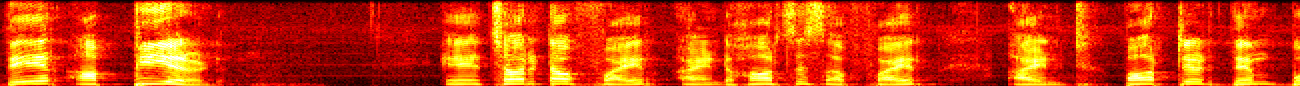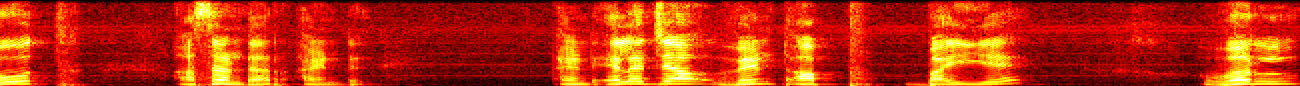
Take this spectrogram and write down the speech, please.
there appeared a chariot of fire and horses of fire and parted them both asunder and and Elijah went up by a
